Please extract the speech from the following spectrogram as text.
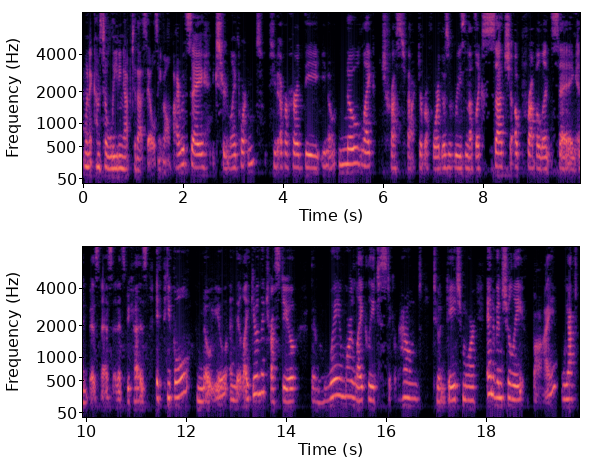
when it comes to leading up to that sales email? I would say extremely important. If you've ever heard the, you know, no like trust factor before, there's a reason that's like such a prevalent saying in business. And it's because if people know you and they like you and they trust you, they're way more likely to stick around, to engage more, and eventually buy. We have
